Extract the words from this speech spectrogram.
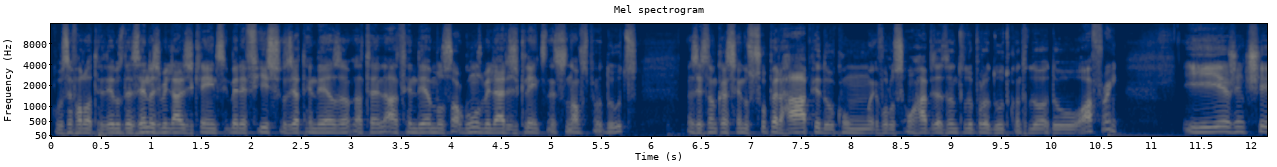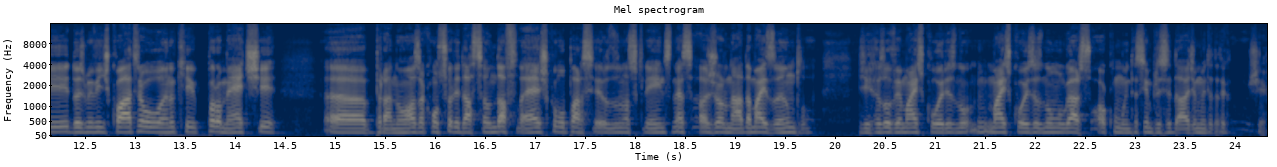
como você falou, atendemos dezenas de milhares de clientes em benefícios e atendemos, atendemos alguns milhares de clientes nesses novos produtos, mas eles estão crescendo super rápido, com evolução rápida tanto do produto quanto do, do offering. E a gente, 2024 é o ano que promete uh, eh, para nós a consolidação da Flash como parceiro dos nossos clientes nessa jornada mais ampla de resolver mais coisas, mais coisas num lugar só, com muita simplicidade e muita tecnologia.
